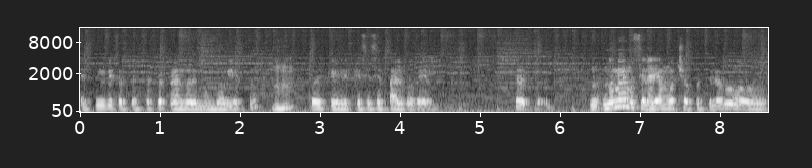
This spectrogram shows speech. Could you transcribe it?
el que Ubisoft está preparando de mundo abierto, Ujú. puede que, que se sepa algo de él. Pero, no- no me emocionaría mucho porque luego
